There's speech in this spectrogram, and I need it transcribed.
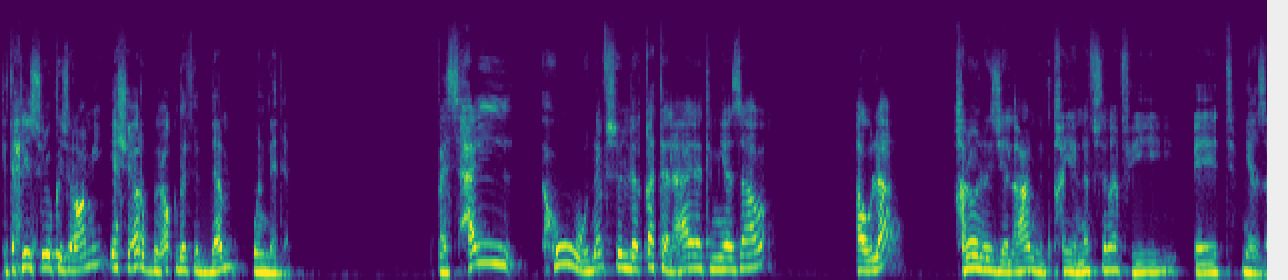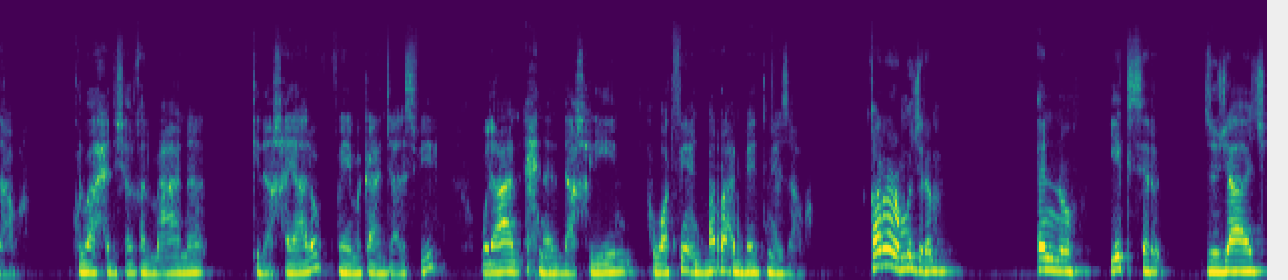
كتحليل سلوك إجرامي يشعر بعقدة الذنب والندم. بس هل هو نفسه اللي قتل عائلة ميازاوا أو لا؟ خلونا نجي الآن ونتخيل نفسنا في بيت ميازاوا. كل واحد يشغل معانا كذا خياله في أي مكان جالس فيه. والآن إحنا داخلين أو واقفين عند برا عند بيت ميازاوا. قرر المجرم إنه يكسر زجاج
